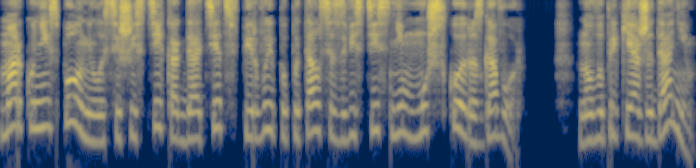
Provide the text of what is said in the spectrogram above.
Марку не исполнилось и шести, когда отец впервые попытался завести с ним мужской разговор. Но, вопреки ожиданиям,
